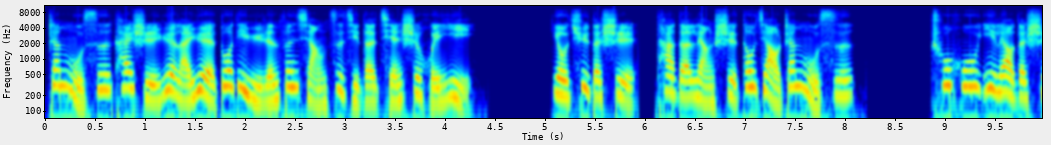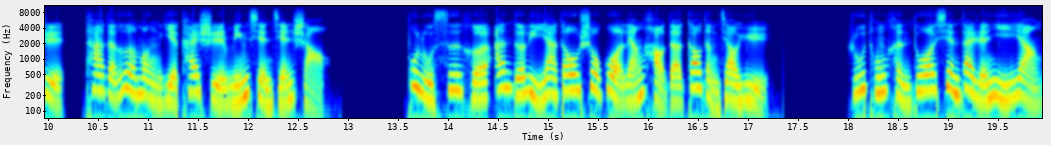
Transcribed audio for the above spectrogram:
詹姆斯开始越来越多地与人分享自己的前世回忆。有趣的是，他的两世都叫詹姆斯。出乎意料的是，他的噩梦也开始明显减少。布鲁斯和安德里亚都受过良好的高等教育，如同很多现代人一样，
